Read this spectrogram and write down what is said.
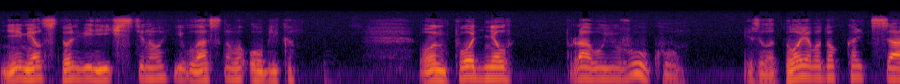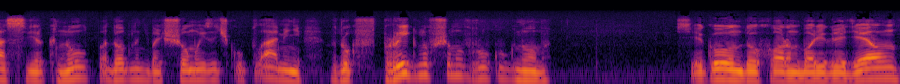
не имел столь величественного и властного облика. Он поднял правую руку и золотой ободок кольца сверкнул, подобно небольшому язычку пламени, вдруг впрыгнувшему в руку гнома. Секунду Хорнбори глядел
